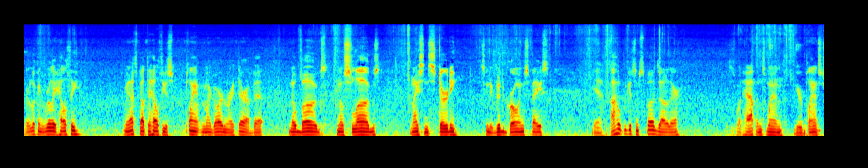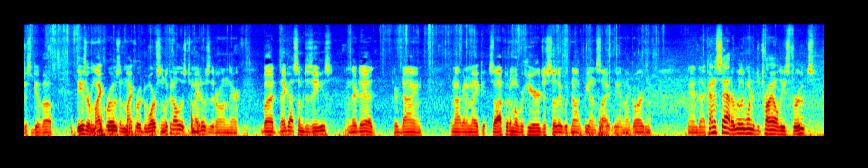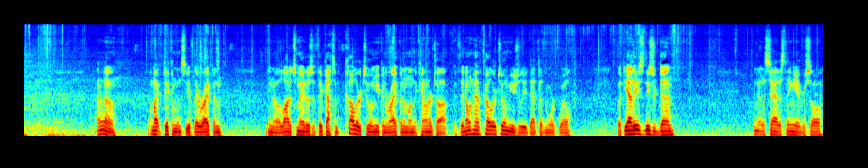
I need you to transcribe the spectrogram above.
They're looking really healthy. I mean, that's about the healthiest plant in my garden right there, I bet. No bugs, no slugs, nice and sturdy. It's in a good growing space. Yeah, I hope we get some spuds out of there. This is what happens when your plants just give up. These are micros and micro dwarfs, and look at all those tomatoes that are on there. But they got some disease, and they're dead. They're dying. They're not going to make it. So I put them over here just so they would not be unsightly in my garden. And uh, kind of sad. I really wanted to try all these fruits. I don't know. I might pick them and see if they ripen. You know, a lot of tomatoes, if they've got some color to them, you can ripen them on the countertop. If they don't have color to them, usually that doesn't work well. But yeah, these these are done. Isn't that the saddest thing you ever saw?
